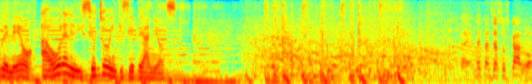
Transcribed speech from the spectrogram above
de Neo, ahora de 18 a 27 años. Eh, métanse a sus carros.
